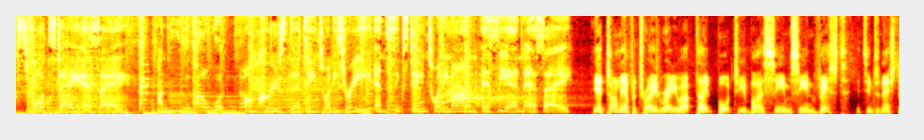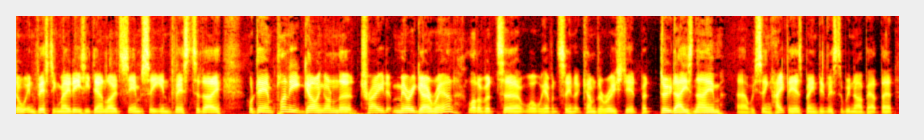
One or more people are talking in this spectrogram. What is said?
Sports Day SA. On Cruise 1323 and 1629 SEN SA. Yeah, time now for Trade Radio Update brought to you by CMC Invest. It's international investing made easy. Download CMC Invest today. Well, Dan, plenty going on in the trade merry-go-round. A lot of it, uh, well, we haven't seen it come to roost yet, but do Day's name, uh, we're seeing Hately has been delisted. We know about that.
